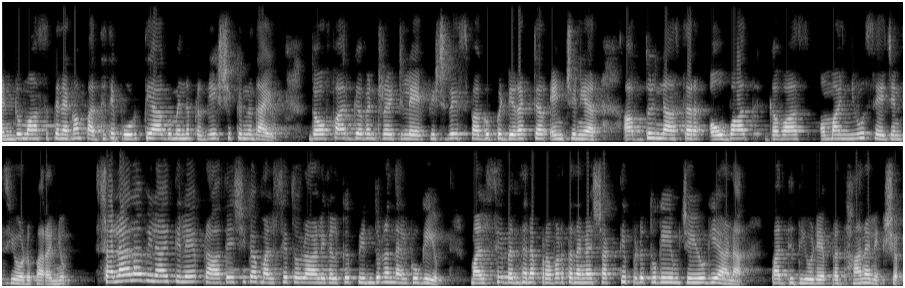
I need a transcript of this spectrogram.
രണ്ടു മാസത്തിനകം പദ്ധതി പൂർത്തിയാകുമെന്ന് പ്രതീക്ഷിക്കുന്നതായും ദോഫാർ ഗവൺട്രേറ്റിലെ ഫിഷറീസ് വകുപ്പ് director engineer Abdul Nasser Awbad Ghawas Oman news ഏജൻസിയോട് പറഞ്ഞു. സലാല വിലായത്തിലെ പ്രാദേശിക മത്സ്യത്തൊഴിലാളികൾക്ക് പിന്തുണ നൽകുകയും മത്സ്യബന്ധന പ്രവർത്തനങ്ങൾ ശക്തിപ്പെടുത്തുകയും ചെയ്യുകയാണ് പദ്ധതിയുടെ പ്രധാന ലക്ഷ്യം.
